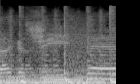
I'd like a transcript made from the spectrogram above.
探して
